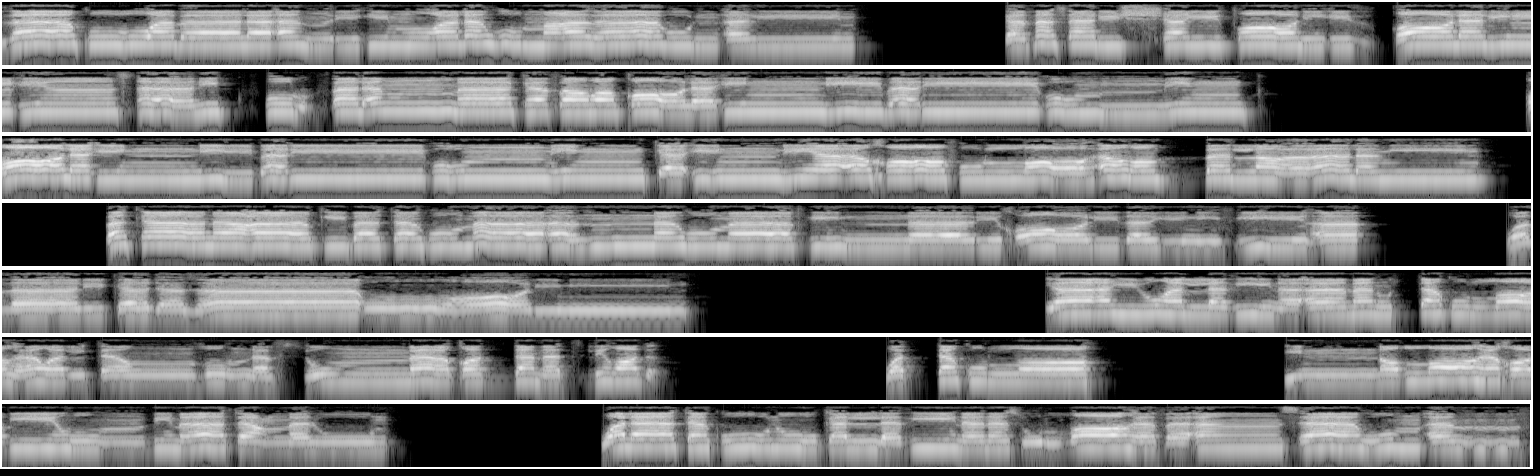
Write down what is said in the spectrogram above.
ذاقوا وبال امرهم ولهم عذاب اليم كمثل الشيطان اذ قال للانسان اكفر فلما كفر قال اني بريء منك قال اني بريء منك اني اخاف الله رب العالمين فكان عاقبتهما أنهما في النار خالدين فيها وذلك جزاء الظالمين. يا أيها الذين آمنوا اتقوا الله ولتنظر نفس ما قدمت لغد. واتقوا الله إن الله خبير بما تعملون. ولا تكونوا كالذين نسوا الله فانساهم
